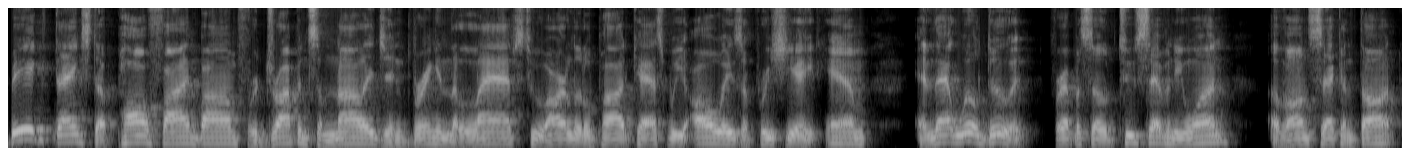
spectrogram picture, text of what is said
Big thanks to Paul Finebaum for dropping some knowledge and bringing the laughs to our little podcast. We always appreciate him. And that will do it for episode 271 of On Second Thought.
